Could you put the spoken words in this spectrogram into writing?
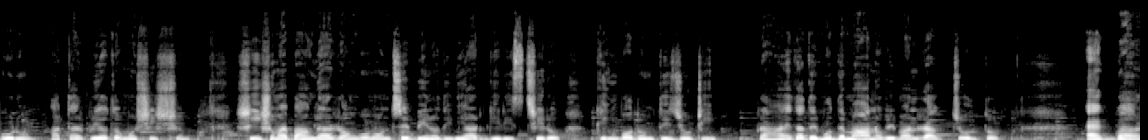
গুরু আর তার প্রিয়তম শিষ্য। সেই সময় বাংলার রঙ্গমঞ্চে বিনোদিনী আর গিরিশ ছিল কিংবদন্তি জুটি। প্রায় তাদের মধ্যে মান অভিমান রাগ চলতো। একবার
